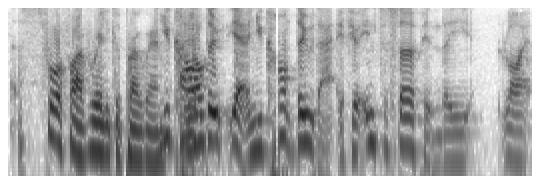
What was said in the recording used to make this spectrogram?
That's four or five really good programs. You can't do yeah, and you can't do that if you're interserping the like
